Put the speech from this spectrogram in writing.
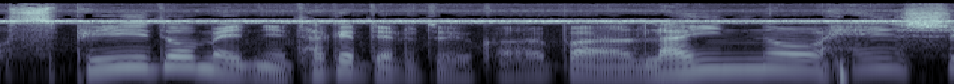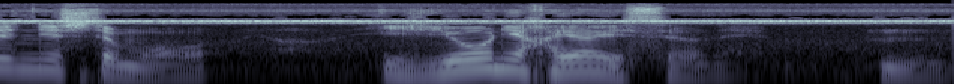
う、スピード面に長けてるというか、やっぱ LINE の返信にしても異様に早いですよね。うん。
